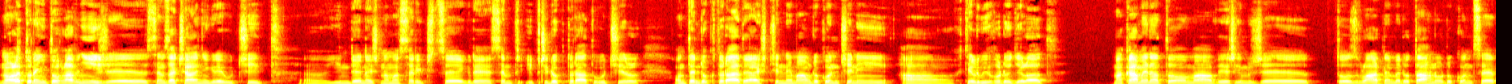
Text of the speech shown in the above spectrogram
No ale to není to hlavní, že jsem začal někde učit eh, jinde než na Masaryčce, kde jsem i při doktorátu učil. On ten doktorát já ještě nemám dokončený a chtěl bych ho dodělat. Makáme na tom a věřím, že to zvládneme dotáhnout do konce,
